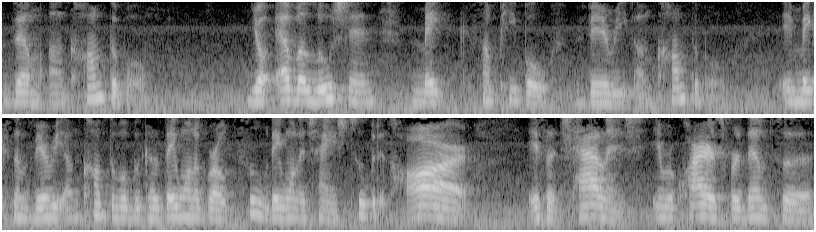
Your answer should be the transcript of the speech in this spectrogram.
them uncomfortable. Your evolution makes some people very uncomfortable. It makes them very uncomfortable because they want to grow too. They want to change too, but it's hard. It's a challenge. It requires for them to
